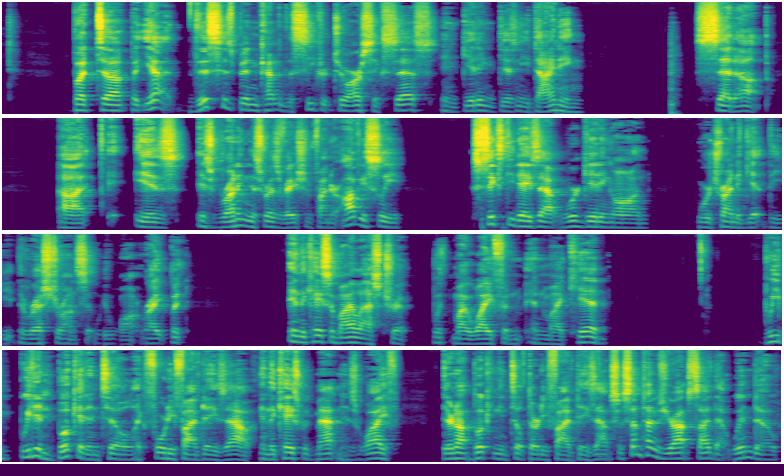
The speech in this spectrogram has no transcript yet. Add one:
But uh, but yeah, this has been kind of the secret to our success in getting Disney dining set up. Uh, is is running this reservation finder. Obviously, sixty days out, we're getting on. We're trying to get the the restaurants that we want, right? But in the case of my last trip with my wife and, and my kid, we we didn't book it until like 45 days out. In the case with Matt and his wife, they're not booking until 35 days out. So sometimes you're outside that window.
